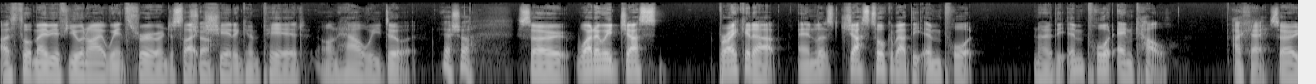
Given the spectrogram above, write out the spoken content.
I thought maybe if you and I went through and just like Sure. shared and compared on how we do it. Yeah. Sure. So why don't we just break it up and let's just talk about the import. No, the import and cull. Okay. So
